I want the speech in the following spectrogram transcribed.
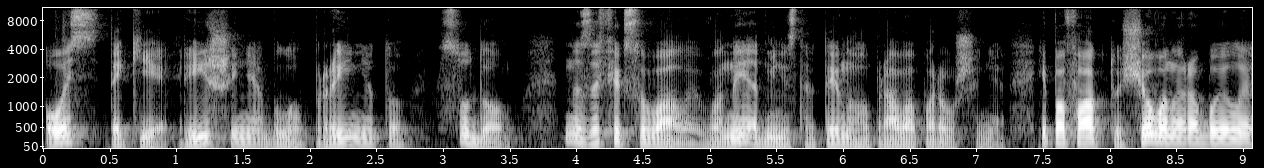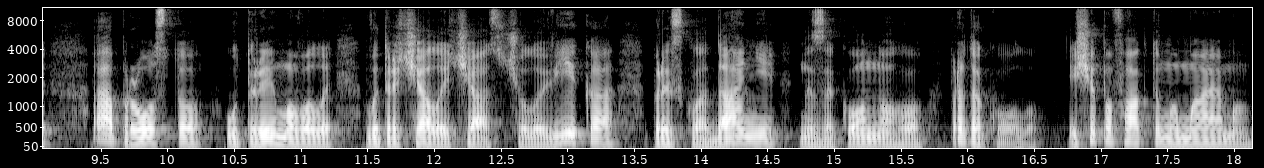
Ось таке рішення було прийнято судом. Не зафіксували вони адміністративного правопорушення. І по факту, що вони робили, а просто утримували, витрачали час чоловіка при складанні незаконного протоколу. І що по факту ми маємо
